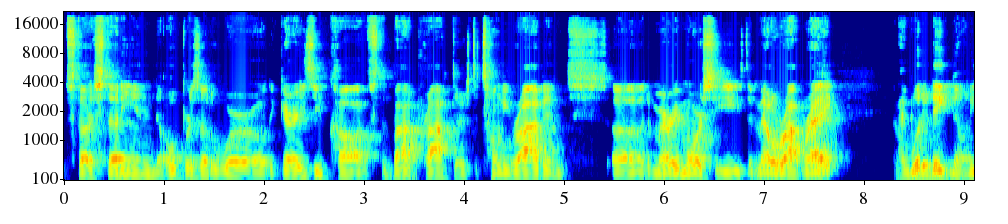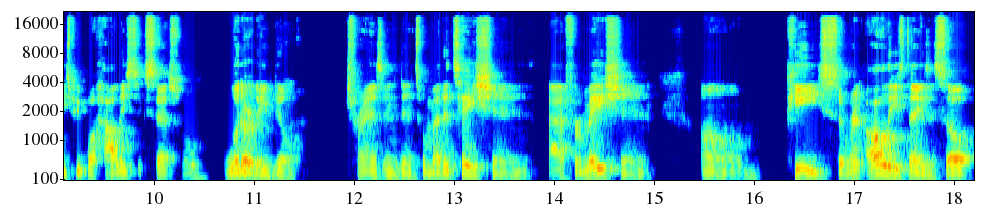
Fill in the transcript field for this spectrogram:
Started studying the Oprahs of the world, the Gary Zukavs, the Bob Proctors, the Tony Robbins, uh, the Mary Morrisseys, the Mel Robb, right? Like, what are they doing? These people are highly successful. What are they doing? Transcendental meditation, affirmation, um, peace, surrender, all these things. And so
